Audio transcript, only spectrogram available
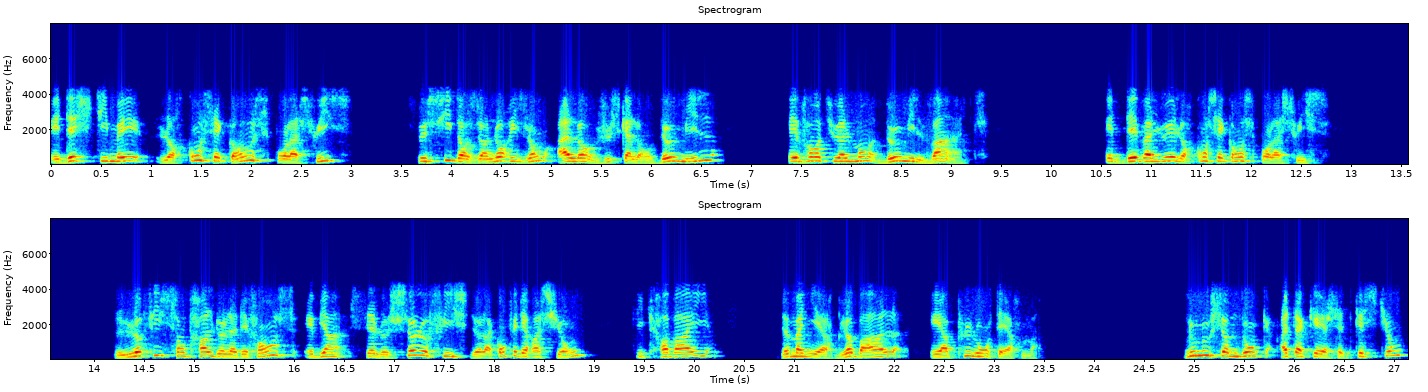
et d'estimer leurs conséquences pour la Suisse, ceci dans un horizon allant jusqu'à l'an 2000, éventuellement 2020, et d'évaluer leurs conséquences pour la Suisse. L'Office central de la défense, eh bien, c'est le seul office de la Confédération qui travaille de manière globale et à plus long terme. Nous nous sommes donc attaqués à cette question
